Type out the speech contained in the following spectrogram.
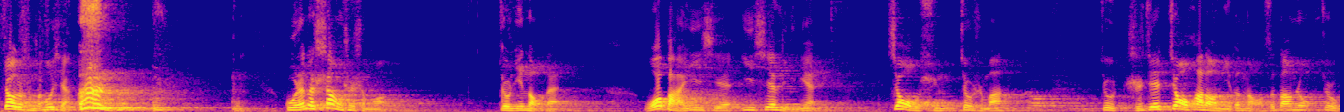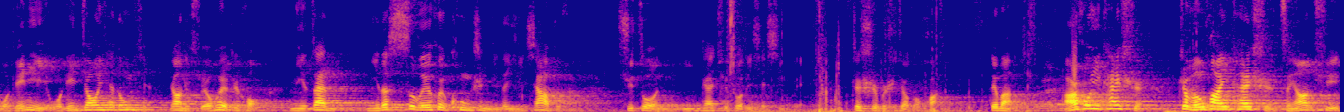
叫做什么东西啊？古人的上是什么？就是你脑袋。我把一些一些理念教训，就是什么？就直接教化到你的脑子当中。就是我给你，我给你教一些东西，让你学会之后，你在你的思维会控制你的以下部分去做你应该去做的一些行为。这是不是叫做化？对吧？而后一开始，这文化一开始怎样去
